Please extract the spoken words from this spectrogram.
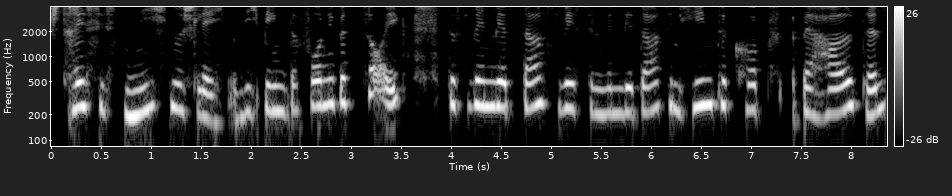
Stress ist nicht nur schlecht und ich bin davon überzeugt, dass wenn wir das wissen, wenn wir das im Hinterkopf behalten,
